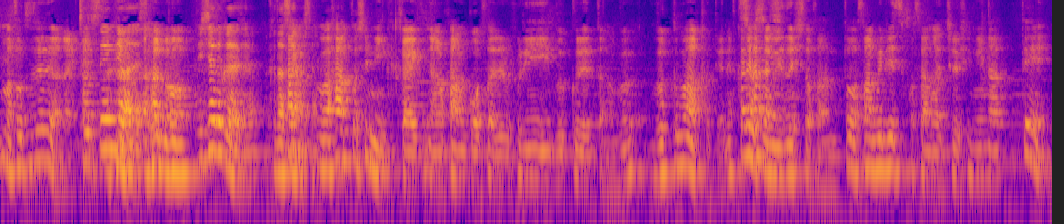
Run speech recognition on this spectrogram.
まあ突然ではない突然ではです。ね あの一緒でください。くださいました。まあ、半年に1回あの刊行されるフリーブックレットのブブックマークっていうね金畑水人さんと三尾律子さんが中心になって、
